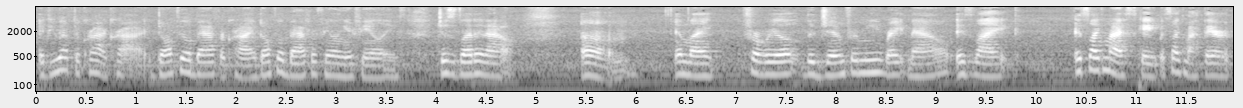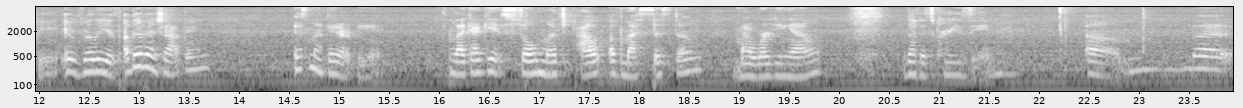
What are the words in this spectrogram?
If you have to cry, cry. Don't feel bad for crying. Don't feel bad for feeling your feelings. Just let it out. Um, and like for real, the gym for me right now is like it's like my escape. It's like my therapy. It really is. Other than shopping, it's my therapy. Like I get so much out of my system by working out that it's crazy. Um, but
